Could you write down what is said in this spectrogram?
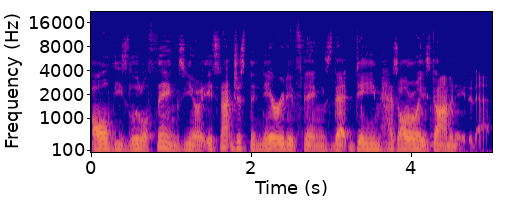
all these little things. You know, it's not just the narrative things that Dame has always dominated at.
